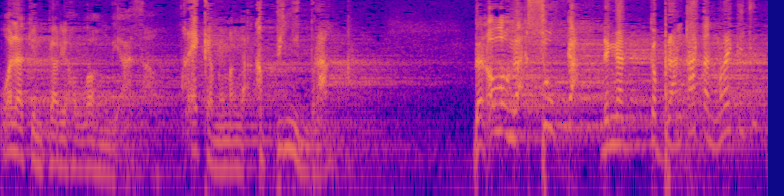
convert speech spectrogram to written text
Walakin karihallahum bi'athau. Mereka memang gak kepingin berangkat. Dan Allah gak suka dengan keberangkatan mereka juga.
